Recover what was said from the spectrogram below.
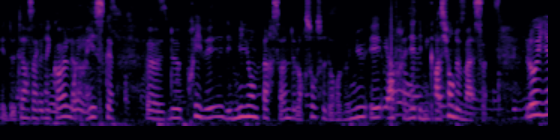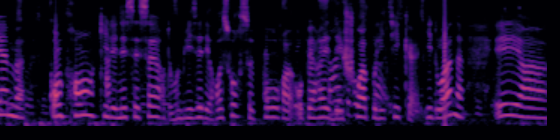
et de terres agricoles risquent de priver des millions de personnes de leurs sources de revenus et entraîner des migrations de masse. L'OIM comprend qu'il est nécessaire de mobiliser des ressources pour opérer des choix politiques idoines et a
